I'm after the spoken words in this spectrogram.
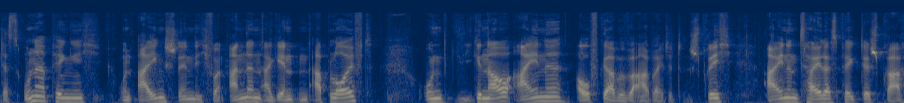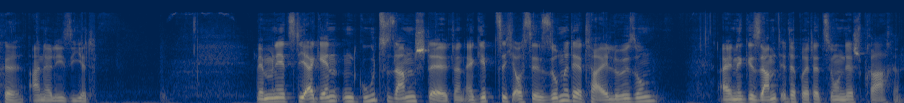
das unabhängig und eigenständig von anderen Agenten abläuft und genau eine Aufgabe bearbeitet, sprich einen Teilaspekt der Sprache analysiert. Wenn man jetzt die Agenten gut zusammenstellt, dann ergibt sich aus der Summe der Teillösungen eine Gesamtinterpretation der Sprache.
